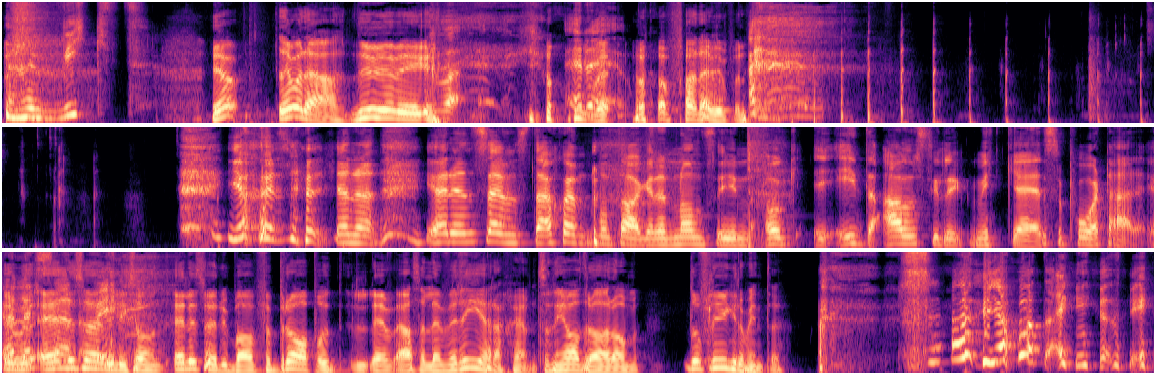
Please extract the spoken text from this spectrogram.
En vikt. Ja, det var det. Nu är vi... Va? Jo, Är det- Vad fan är vi på nu? Jag känner att jag är den sämsta skämtmottagaren någonsin och inte alls tillräckligt mycket support här. Jag är eller, så är du liksom, eller så är du bara för bra på att le- alltså leverera skämt, så när jag drar dem, då flyger de inte. Jag fattar ingenting.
